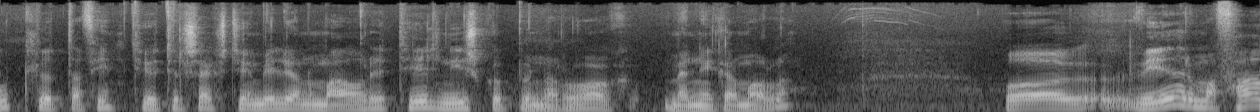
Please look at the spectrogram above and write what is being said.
útluta 50-60 miljónum ári til nýsköpunar og menningarmála og við erum að fá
